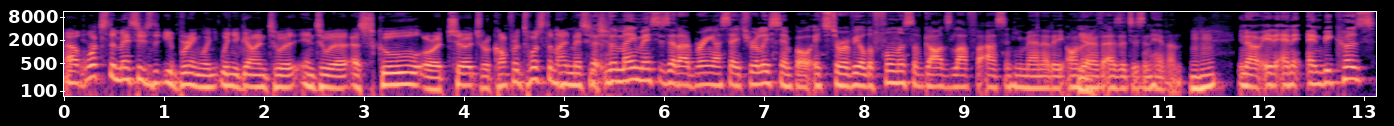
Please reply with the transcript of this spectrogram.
know. Uh, What's the message that you bring when, when you go into a, into a, a school or a church or a conference? What's the main message? The main message that I bring, I say it's really simple. It's to reveal the fullness of God's love for us and humanity on Yeah. earth as it is in heaven. Mm-hmm. You know, it, and and because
